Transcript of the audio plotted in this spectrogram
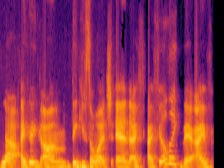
Yeah, I think um thank you so much. And I I feel like there I've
